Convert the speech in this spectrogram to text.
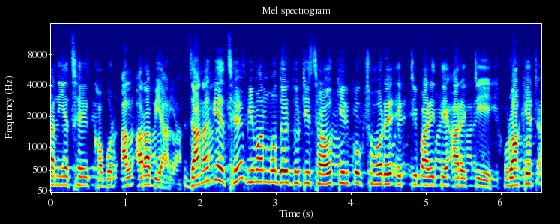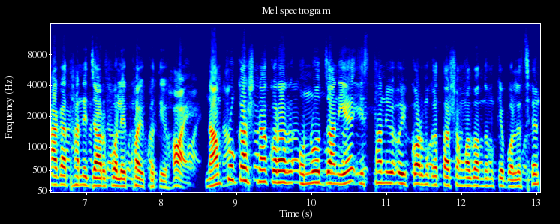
জানিয়েছে খবর আল আরাবিয়ার জানা গিয়েছে বিমানবন্দর দুটি ছাড়াও কিরকুক শহরের একটি বাড়িতে আরেকটি রকেট আঘাত হানে যার ফলে ক্ষয়ক্ষতি হয়। নাম প্রকাশ না করার অনুরোধ জানিয়ে স্থানীয় ওই কর্মকর্তা সংবাদ মাধ্যমকে বলেছেন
